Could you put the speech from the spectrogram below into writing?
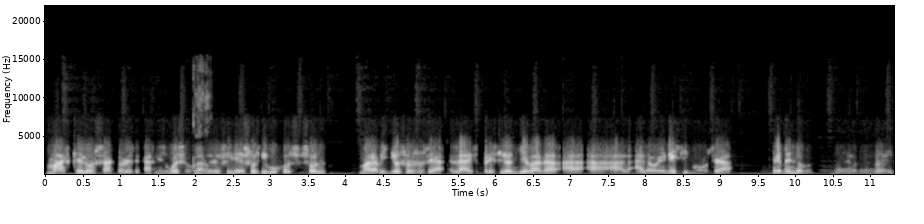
más que los actores de carne y hueso. Claro. Es decir, esos dibujos son maravillosos, o sea, la expresión llevada a, lo enésimo, o sea, tremendo. Eh,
